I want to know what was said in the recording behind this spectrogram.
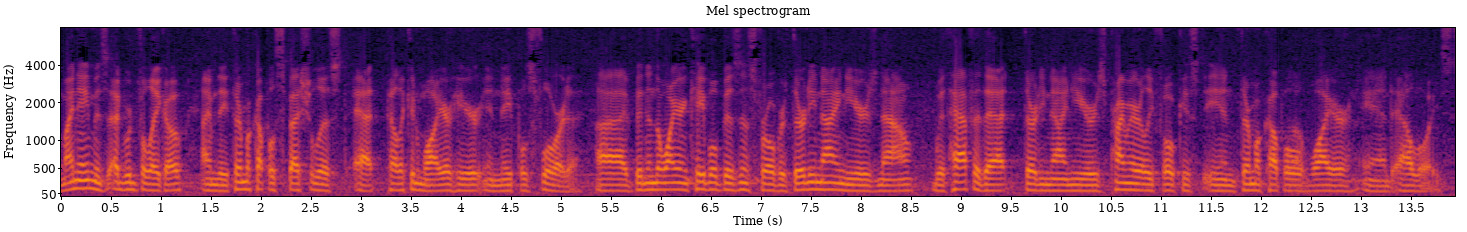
my name is Edward Vallejo. I'm the thermocouple specialist at Pelican Wire here in Naples, Florida. I've been in the wire and cable business for over 39 years now, with half of that 39 years primarily focused in thermocouple wire and alloys.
